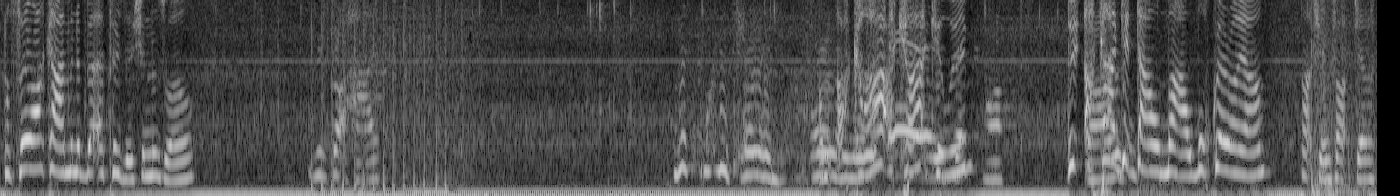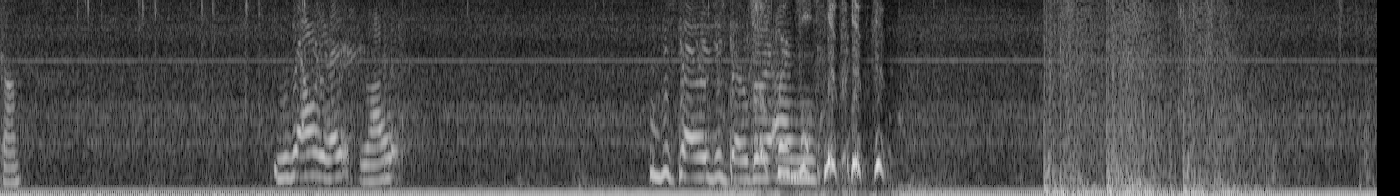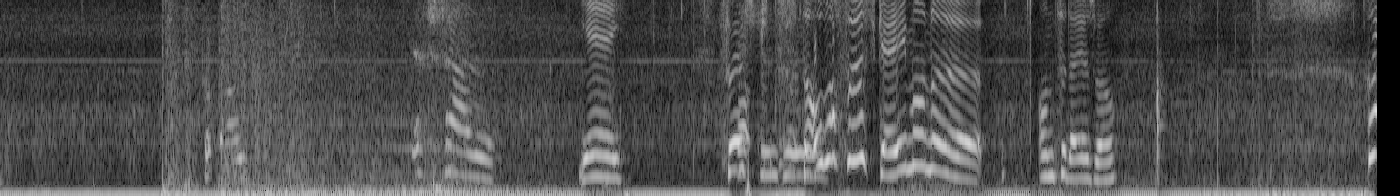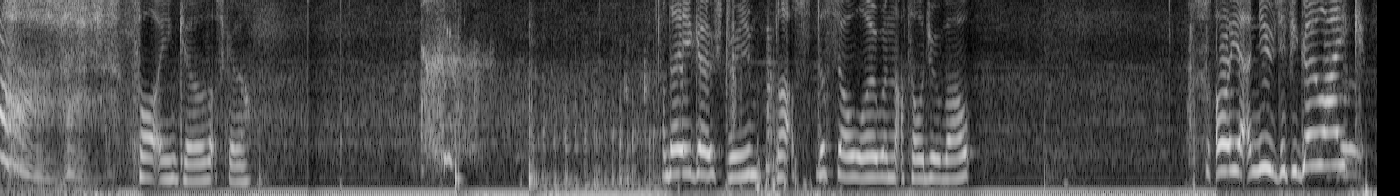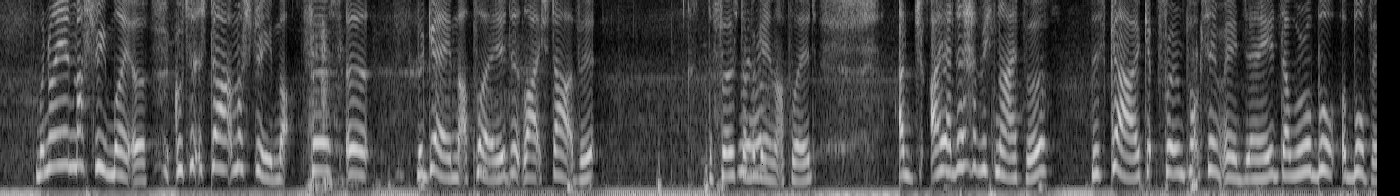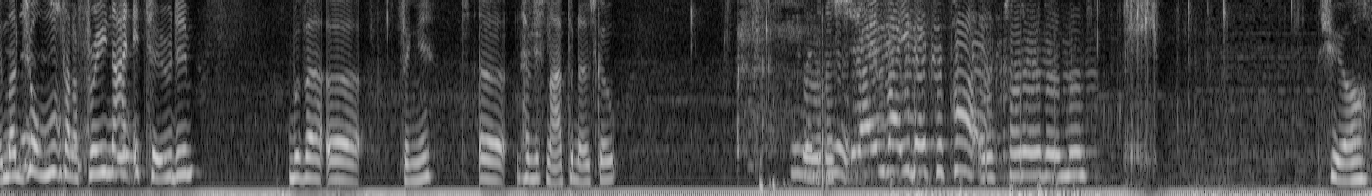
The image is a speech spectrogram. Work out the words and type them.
I feel like I'm in a better position as well. We've got high. Just fucking kill him. I can't- I can't kill him. Dude, I can't get down now, look where I am. Actually, in fact, yeah, I can. You get all your edits right. Just go, just go it. Wait, um, what? No, no, no. drop down. Yes, Charlie. Yay. First, that was my first game on uh, on today as well. 14 kills, let's go. there you go, stream. That's the solo one that I told you about. Oh yeah, and news, if you go like, when I end my stream later, go to the start of my stream, that first, uh, the game that I played, at like start of it, the first ever Yeah. game that I played, I, I had a heavy sniper, this guy kept throwing proximity grenades, I were abo above him, I jumped and I 392'd him, with a, uh, thingy, uh, heavy sniper, no scope. Should I invite you back to a party? Because I know one. Sure.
